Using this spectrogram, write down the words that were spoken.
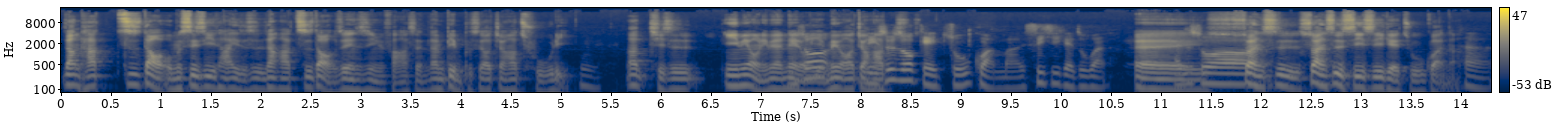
让他知道我们 CC 他意思是让他知道有这件事情发生，但并不是要叫他处理，嗯，那其实 email 里面的内容也没有要叫他，你是说给主管吗？CC 给主管？呃，是算是算是 CC 给主管了，啊，嗯，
